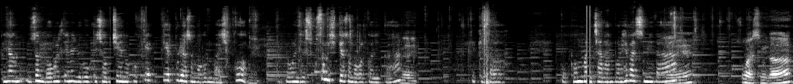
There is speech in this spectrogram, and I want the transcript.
그냥 우선 먹을 때는 이렇게 접시에 넣고 깨, 깨 뿌려서 먹으면 맛있고 네. 이건 이제 숙성시켜서 먹을 거니까 네. 이렇게 해서 또 봄 반찬 한번 해봤습니다. 네. 수고하셨습니다.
